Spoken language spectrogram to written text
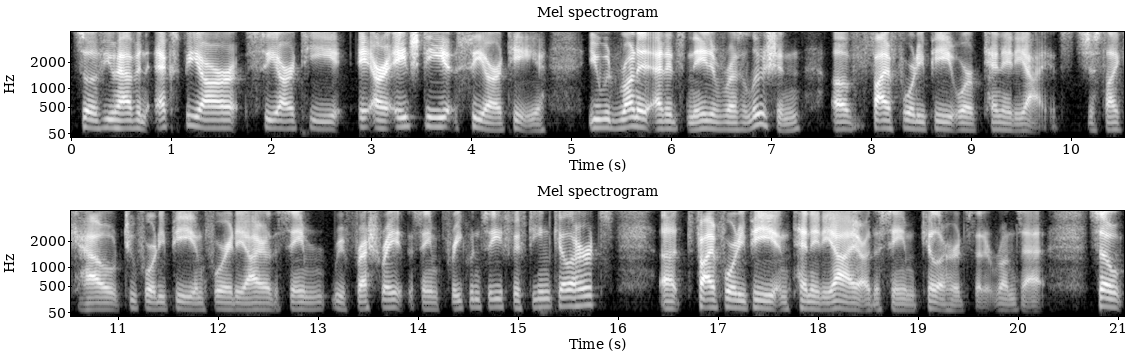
So if you have an XBR CRT or HD CRT, you would run it at its native resolution of 540p or 1080i. It's just like how 240p and 480i are the same refresh rate, the same frequency, 15 kilohertz. Uh, 540p and 1080i are the same kilohertz that it runs at. So,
